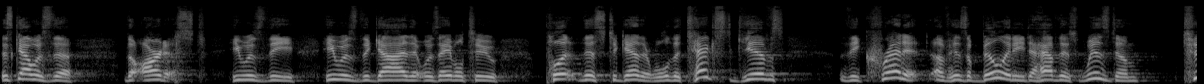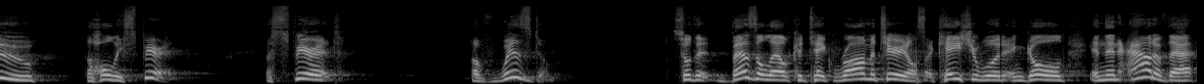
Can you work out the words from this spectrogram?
This guy was the the artist. He was the, he was the guy that was able to put this together? Well, the text gives the credit of his ability to have this wisdom to the Holy Spirit, a spirit of wisdom so that Bezalel could take raw materials, acacia wood and gold, and then out of that,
